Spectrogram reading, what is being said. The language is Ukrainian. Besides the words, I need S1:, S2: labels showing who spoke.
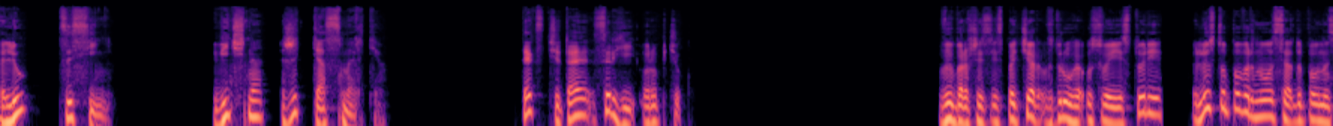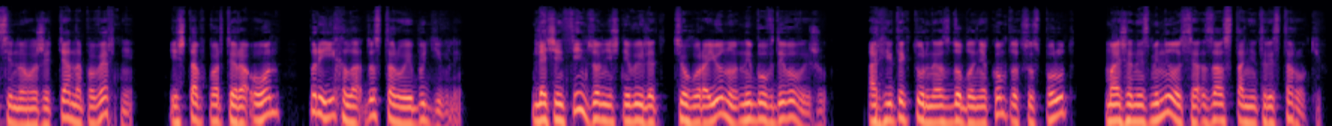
S1: Лю це сінь. Вічне життя смерті. Текст читає Сергій Оробчук. Вибравшись із печер вдруге у своїй історії, людство повернулося до повноцінного життя на поверхні, і штаб-квартира ООН переїхала до старої будівлі. Для Ченсінь зовнішній вигляд цього району не був дивовижу. Архітектурне оздоблення комплексу споруд майже не змінилося за останні 300 років.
